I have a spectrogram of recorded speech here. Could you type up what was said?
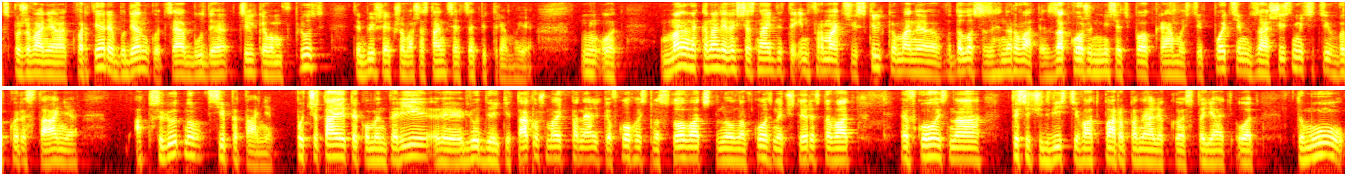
споживання квартири, будинку, це буде тільки вам в плюс, тим більше, якщо ваша станція це підтримує. От. У мене на каналі ви ще знайдете інформацію, скільки в мене вдалося згенерувати за кожен місяць по окремості, потім за 6 місяців використання. Абсолютно всі питання. Почитаєте коментарі, е, люди, які також мають панельки, в когось на 100 Вт встановлено, в когось на 400 Вт, е, в когось на 1200 Вт пара панельок е, стоять. От. Тому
